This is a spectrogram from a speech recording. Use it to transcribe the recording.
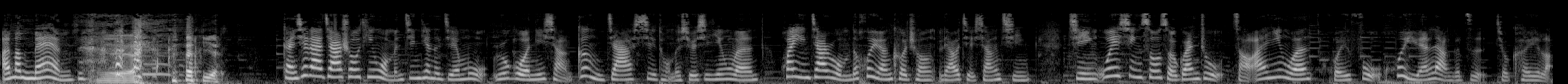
I'm a man. Yeah. yeah. 感谢大家收听我们今天的节目。如果你想更加系统的学习英文，欢迎加入我们的会员课程，了解详情。请微信搜索关注“早安英文”，回复“会员”两个字就可以了。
